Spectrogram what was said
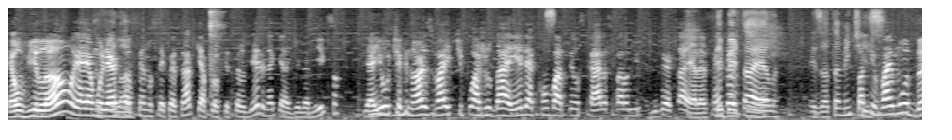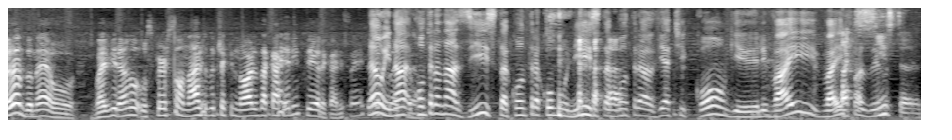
é o vilão, e aí a o mulher vilão. tá sendo sequestrada, que é a professora dele, né? Que é a Julia Nixon. E aí Uhum. o Chuck Norris vai, tipo, ajudar ele a combater os caras pra li- libertar ela. É Libertar assim, né? Exatamente Só isso. que vai mudando, né? O, vai virando os personagens do Chuck Norris da carreira inteira, cara. Isso é Não, e na- né? contra nazista, contra comunista, contra Vietcong, ele vai, vai fazendo. Taxista,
